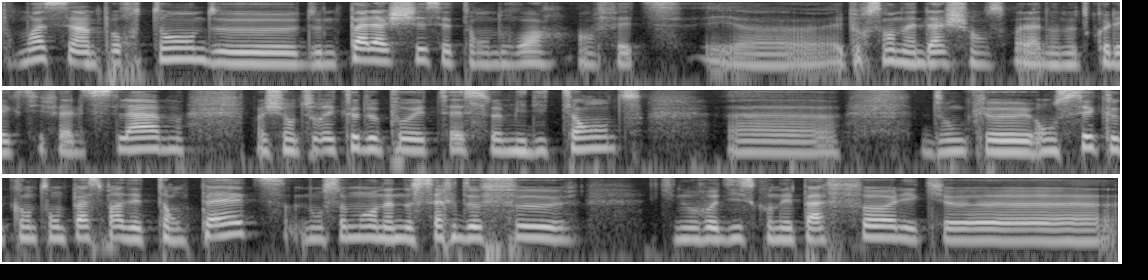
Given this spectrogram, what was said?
pour moi, c'est important de, de, ne pas lâcher cet endroit, en fait. Et, euh, et, pour ça, on a de la chance. Voilà, dans notre collectif El Slam, moi, je suis entourée que de poétesses militantes. Euh, donc, euh, on sait que quand on passe par des tempêtes, non seulement on a nos cercles de feu qui nous redisent qu'on n'est pas folle et que euh,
